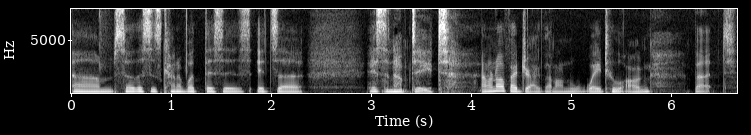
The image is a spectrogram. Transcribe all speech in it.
Um, so this is kind of what this is. It's a, it's an update. I don't know if I dragged that on way too long, but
